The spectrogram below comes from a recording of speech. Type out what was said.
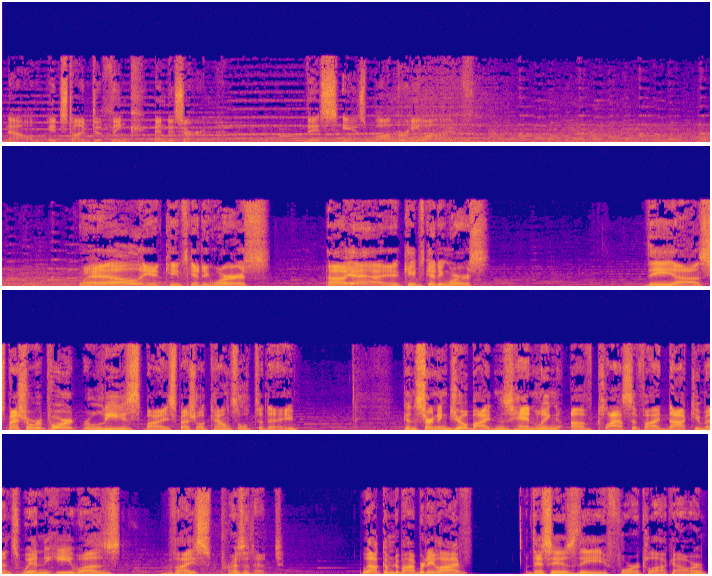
Now it's time to think and discern. This is Bob Burney Live. Well, it keeps getting worse. Oh, yeah, it keeps getting worse. The uh, special report released by special counsel today concerning Joe Biden's handling of classified documents when he was vice president. Welcome to Bob Burney Live. This is the four o'clock hour.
